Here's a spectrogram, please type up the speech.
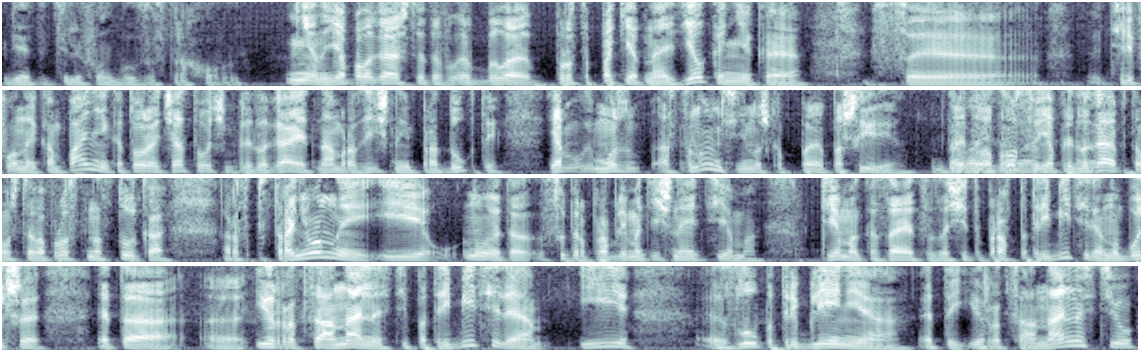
где этот телефон был застрахован. Не, ну я полагаю, что это была просто пакетная сделка некая с э, телефонной компанией, которая часто очень предлагает нам различные продукты. Я, может, остановимся немножко по пошире давай, по этому вопросу. Давай, я предлагаю, давай. потому что вопрос настолько распространенный, и ну, это супер проблематичная тема. Тема касается защиты прав потребителя, но больше это э, иррациональности потребителя и злоупотребление этой иррациональностью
